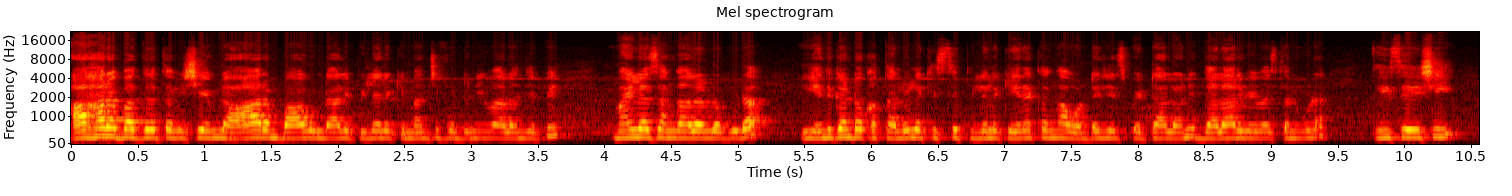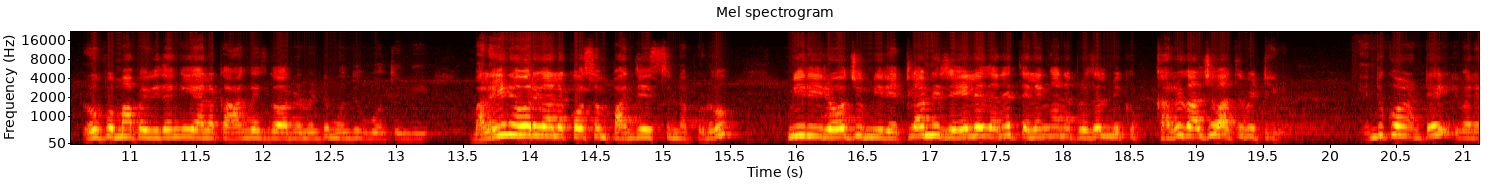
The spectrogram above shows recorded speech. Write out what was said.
ఆహార భద్రత విషయంలో ఆహారం బాగుండాలి పిల్లలకి మంచి ఫుడ్ని ఇవ్వాలని చెప్పి మహిళా సంఘాలలో కూడా ఈ ఎందుకంటే ఒక తల్లులకి ఇస్తే పిల్లలకి ఏ రకంగా వంట చేసి పెట్టాలని దళారి వ్యవస్థను కూడా తీసేసి రూపమాపే విధంగా ఇవాళ కాంగ్రెస్ గవర్నమెంట్ ముందుకు పోతుంది. బలహీన వర్గాల కోసం పనిచేస్తున్నప్పుడు మీరు ఈరోజు మీరు ఎట్లా మీరు చేయలేదనే తెలంగాణ ప్రజలు మీకు కర్రు కాల్చి వాత ఎందుకు అంటే ఇవాళ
